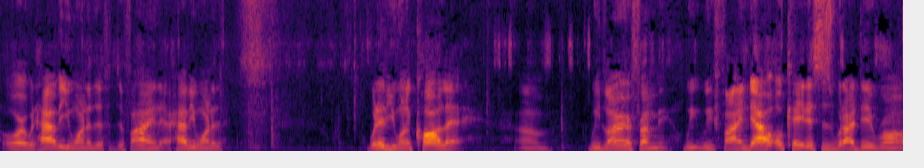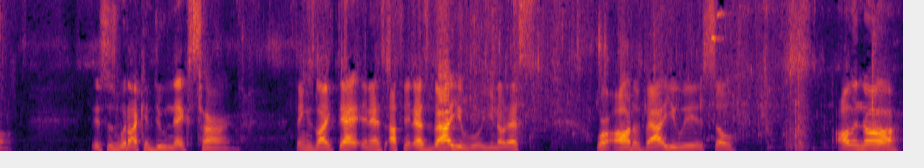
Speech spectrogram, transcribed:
or however you want to define that, however you want to, whatever you want to call that. Um, we learn from it. We, we find out, okay, this is what I did wrong. This is what I can do next time things like that. And that's, I think that's valuable. You know, that's where all the value is. So, all in all,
